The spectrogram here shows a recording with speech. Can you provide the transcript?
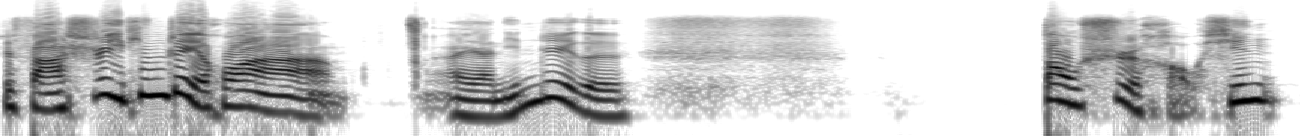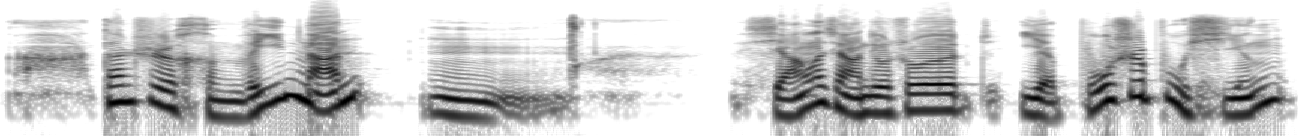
这法师一听这话，哎呀，您这个倒是好心啊，但是很为难。嗯，想了想就说，也不是不行。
